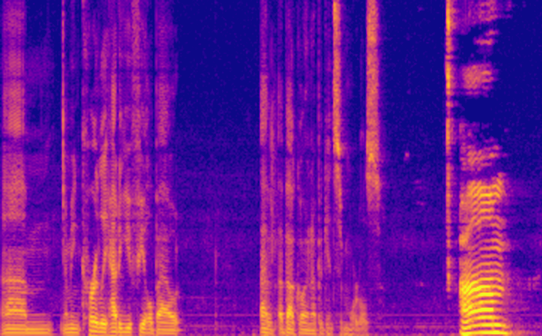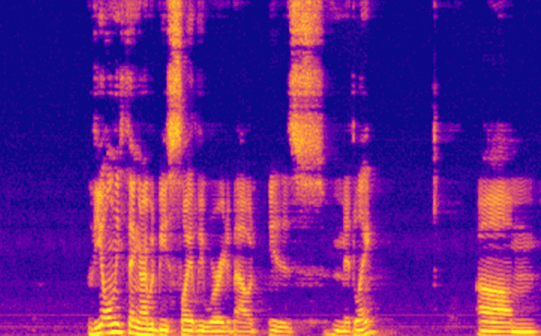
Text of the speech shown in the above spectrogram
Um, I mean, Curly, how do you feel about about going up against Immortals? Um, the only thing I would be slightly worried about is mid lane. Um,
